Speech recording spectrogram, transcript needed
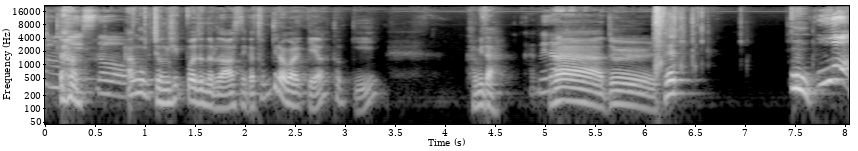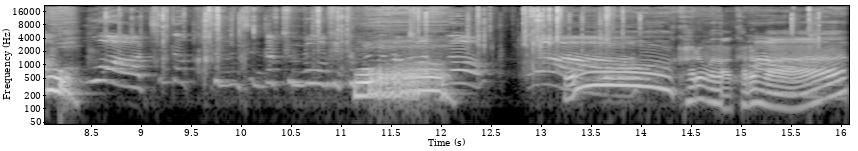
묻어 있어. 한국 정식 버전으로 나왔으니까 토끼라고 할게요. 토끼. 갑니다. 갑니다. 하나, 둘, 셋. 오! 우와. 우와! 우와. 진짜 진, 진짜 중복 없이 우와. 나왔어. 우와. 오! 가르마 나 가르마.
